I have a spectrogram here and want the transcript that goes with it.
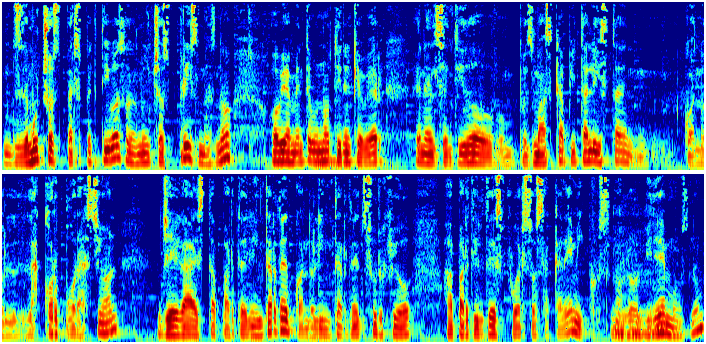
desde muchas perspectivas o desde muchos prismas, ¿no? Obviamente uno tiene que ver en el sentido pues más capitalista en cuando la corporación llega a esta parte del Internet, cuando el Internet surgió a partir de esfuerzos académicos, no lo olvidemos, ¿no?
